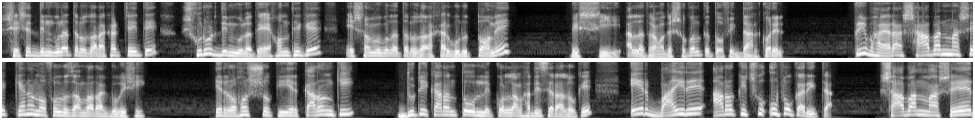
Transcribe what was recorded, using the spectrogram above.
শেষের দিনগুলোতে রোজা রাখার চাইতে শুরুর দিনগুলোতে, এখন থেকে এই সময়গুলোতে রোজা রাখার গুরুত্ব অনেক বেশি। আল্লাহ তালা আমাদের সকলকে তৌফিক দান করেন। প্রিয় ভাইয়েরা, শাবান মাসে কেন নফল রোজা আমরা রাখব বেশি? এর রহস্য কি? এর কারণ কি? দুটি কারণ তো উল্লেখ করলাম হাদিসের আলোকে। এর বাইরে আরও কিছু উপকারিতা। শাবান মাসের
